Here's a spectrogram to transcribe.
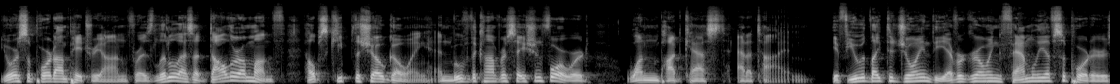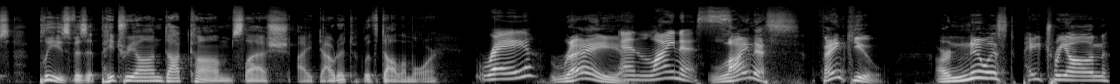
Your support on Patreon for as little as a dollar a month helps keep the show going and move the conversation forward one podcast at a time. If you would like to join the ever-growing family of supporters, please visit patreon.com slash I Doubt It with Dollemore. Ray Ray and Linus. Linus, thank you. Our newest Patreon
